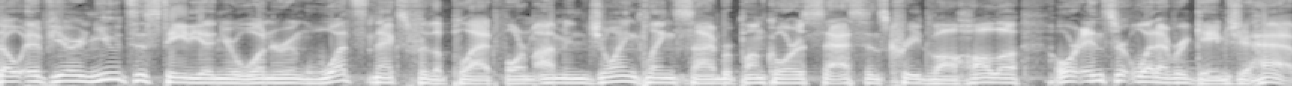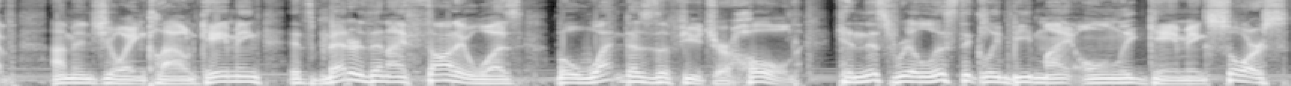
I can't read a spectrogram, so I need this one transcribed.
So if you're new to Stadia and you're wondering what's next for the platform, I'm enjoying playing Cyberpunk or Assassin's Creed Valhalla or insert whatever games you have. I'm enjoying cloud gaming, it's better than I thought it was, but what does the future hold? Can this realistically be my only gaming source?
